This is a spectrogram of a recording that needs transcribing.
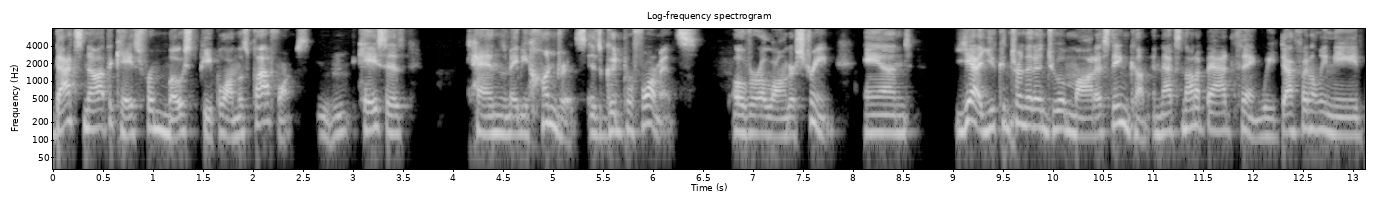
that's not the case for most people on those platforms. Mm-hmm. The case is tens, maybe hundreds is good performance over a longer stream. And yeah, you can turn that into a modest income, and that's not a bad thing. We definitely need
